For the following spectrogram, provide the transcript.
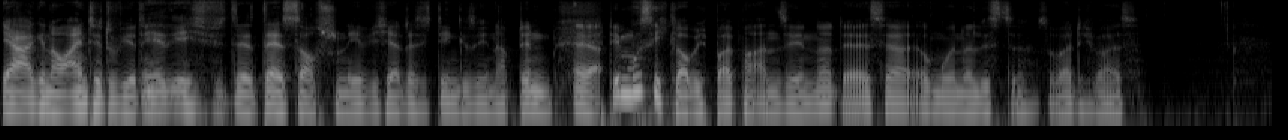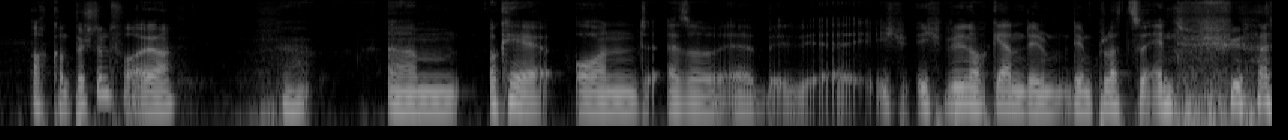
Ja, genau, eintätowiert. Ich, der, der, ist auch schon ewig her, dass ich den gesehen habe. Den, ja. den muss ich, glaube ich, bald mal ansehen. Ne? Der ist ja irgendwo in der Liste, soweit ich weiß. Ach, kommt bestimmt vor, ja. Ja. Ähm, okay, und also äh, ich, ich will noch gerne den, den Plot zu Ende führen.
